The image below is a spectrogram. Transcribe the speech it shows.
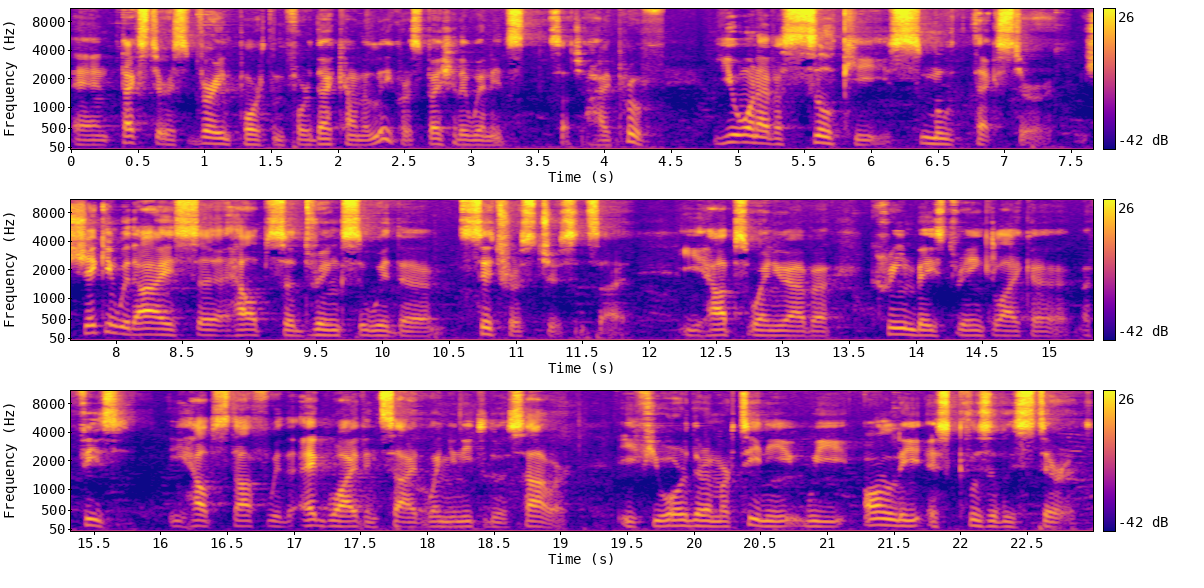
And texture is very important for that kind of liquor, especially when it's such a high proof. You want to have a silky, smooth texture. Shaking with ice uh, helps uh, drinks with uh, citrus juice inside. It helps when you have a cream based drink like a, a fizz. It helps stuff with egg white inside when you need to do a sour. If you order a martini, we only exclusively stir it.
